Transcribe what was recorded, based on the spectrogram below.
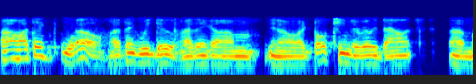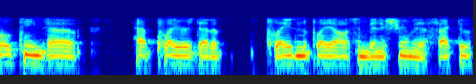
Um, I think well. I think we do. I think um, you know, like both teams are really balanced. Uh, both teams have have players that have played in the playoffs and been extremely effective.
